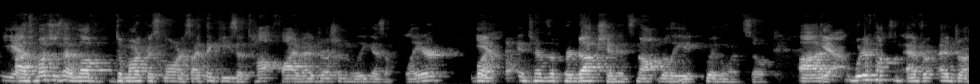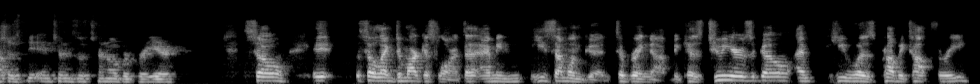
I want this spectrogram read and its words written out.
Yeah, as much as I love Demarcus Lawrence, I think he's a top five edge rusher in the league as a player. But in terms of production, it's not really equivalent. So, uh, Yeah. what are your thoughts on edge, edge rushers in terms of turnover per year? So it so like Demarcus Lawrence. I, I mean, he's someone good to bring up because two years ago, i he was probably top three.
